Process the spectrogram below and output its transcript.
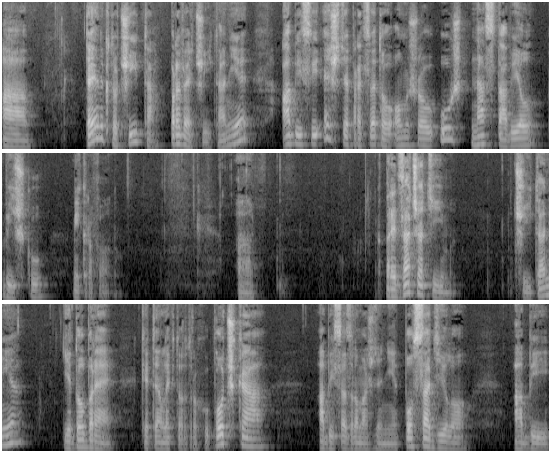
a ten, kto číta prvé čítanie, aby si ešte pred svetou omšou už nastavil výšku mikrofónu. Pred začatím čítania je dobré, keď ten lektor trochu počká, aby sa zhromaždenie posadilo, aby e,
